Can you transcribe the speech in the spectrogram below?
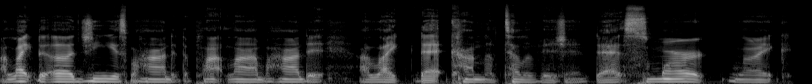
I like the uh, genius behind it, the plot line behind it. I like that kind of television, that smart, like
